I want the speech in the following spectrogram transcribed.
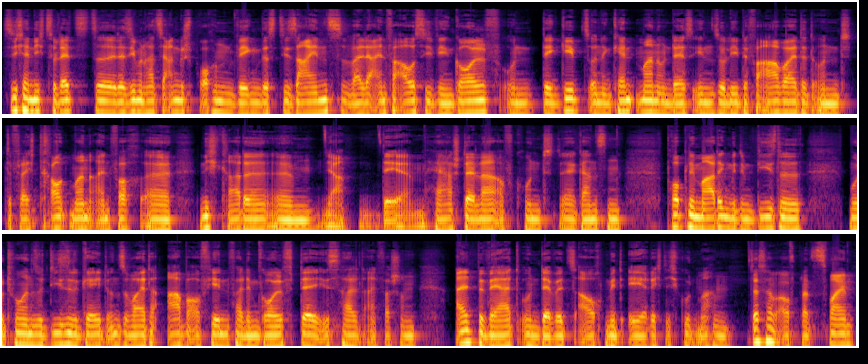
sicher nicht zuletzt, äh, der Simon hat es ja angesprochen, wegen des Designs, weil der einfach aussieht wie ein Golf und den gibt's und den kennt man und der ist ihnen solide verarbeitet und vielleicht traut man einfach äh, nicht gerade ähm, ja der Hersteller aufgrund der ganzen Problematik mit dem Diesel Motoren, so Dieselgate und so weiter, aber auf jeden Fall dem Golf, der ist halt einfach schon altbewährt und der wird's auch mit E richtig gut machen. Deshalb auf Platz zwei.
